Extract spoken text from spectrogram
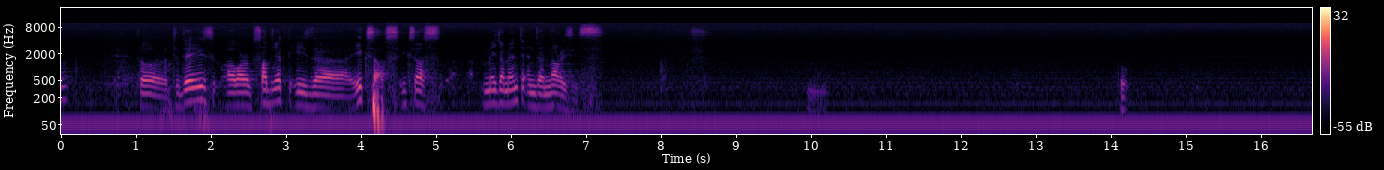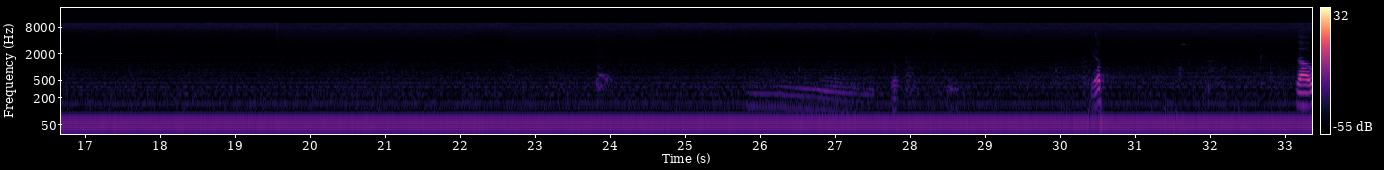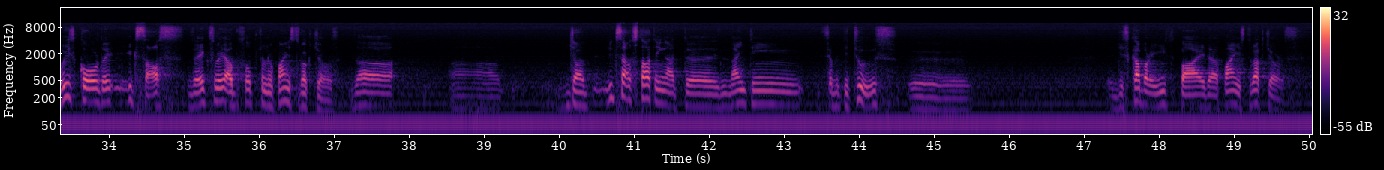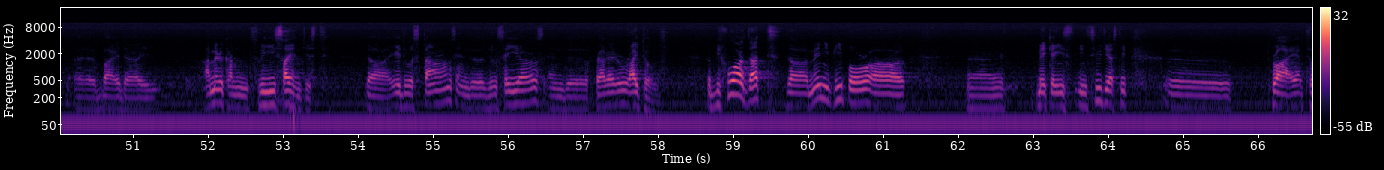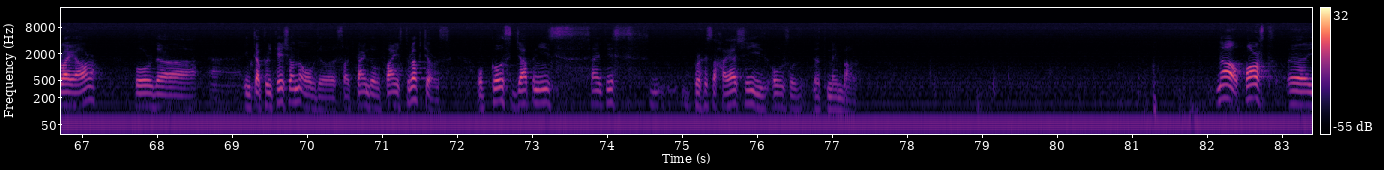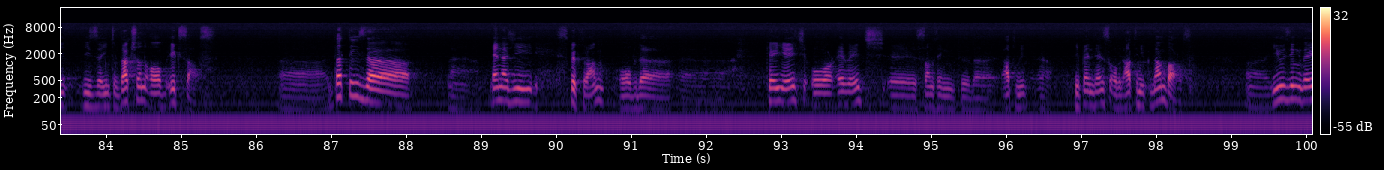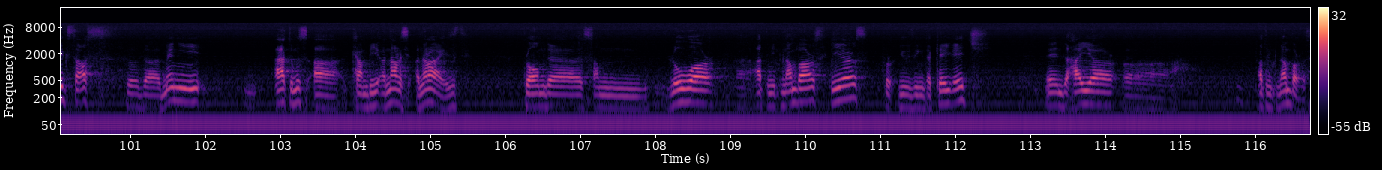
everyone. So today's our subject is uh, XAFS, measurement and analysis. Go. Yep. The, we call the XAFS, the X-ray absorption fine structures. The, uh, the XAFS starting at uh, 1972's uh, discoveries by the fine structures uh, by the American three scientists, the Edward Sterns and the Sayers and the Ferrero Writers. But before that, the many people uh, uh, make an enthusiastic uh, trial, for the uh, interpretation of the such kind of fine structures. Of course, Japanese scientist Professor Hayashi is also that member. Now, first uh, is the introduction of XAFS. Uh, that is the uh, energy spectrum of the uh, K-edge or L-edge, uh, something to the atomic uh, dependence of the atomic numbers. Uh, using the XAFS, so the many atoms can be analyzed, from the some lower uh, atomic numbers here using the K-edge and the higher uh, atomic numbers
